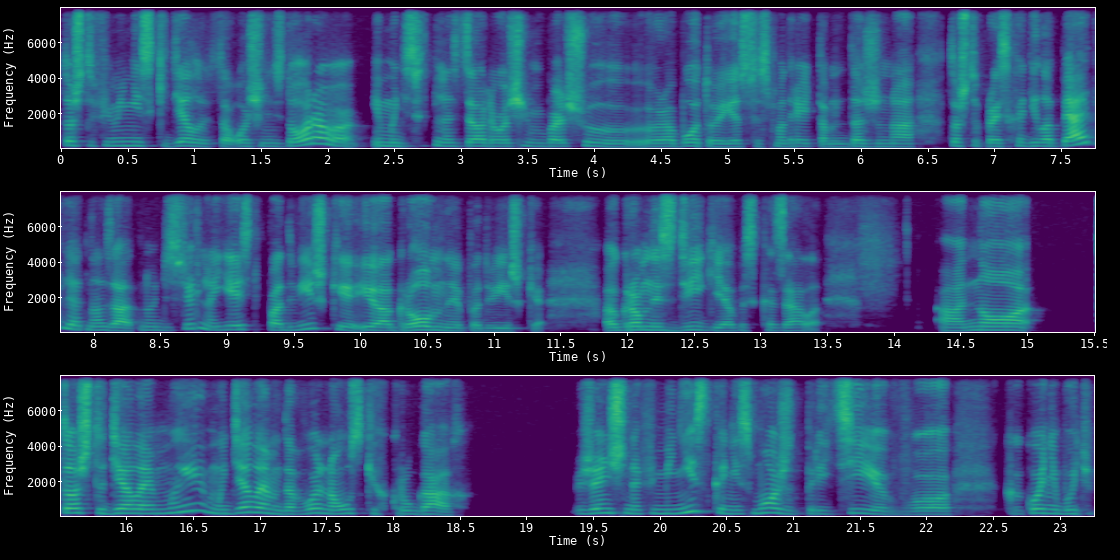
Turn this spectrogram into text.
то, что феминистки делают, это очень здорово, и мы действительно сделали очень большую работу, если смотреть там даже на то, что происходило пять лет назад, ну, действительно есть подвижки и огромные подвижки, огромные сдвиги, я бы сказала. А, но то, что делаем мы, мы делаем в довольно узких кругах. Женщина-феминистка не сможет прийти в какой-нибудь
